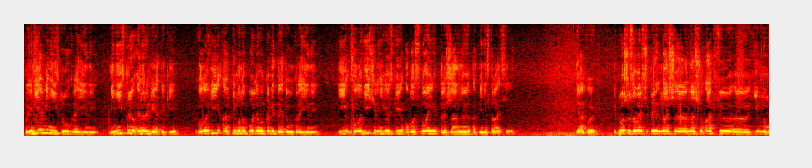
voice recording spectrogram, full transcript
прем'єр-міністру України, міністру енергетики, голові антимонопольного комітету України і голові Чернігівської обласної державної адміністрації. Дякую. І прошу завершити наш, е, нашу акцію е, гімном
